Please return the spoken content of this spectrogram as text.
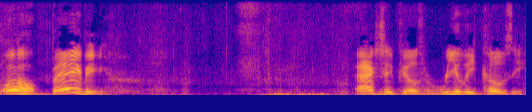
Oh, baby. Actually feels really cozy.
